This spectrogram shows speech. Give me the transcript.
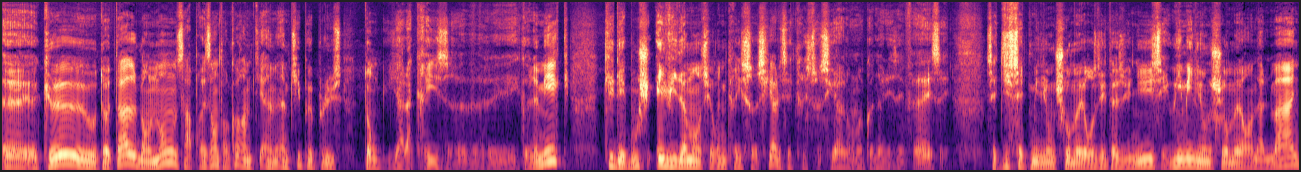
Euh, que au total dans le monde ça représente encore un petit, un, petit peu plus. Donc il y a la crise euh, économique qui débouche évidemment sur une crise sociale. Et cette crise sociale, on en connaît les effets. C'est 17 millions de chômeurs aux États-Unis, c'est 8 millions de chômeurs en Allemagne,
